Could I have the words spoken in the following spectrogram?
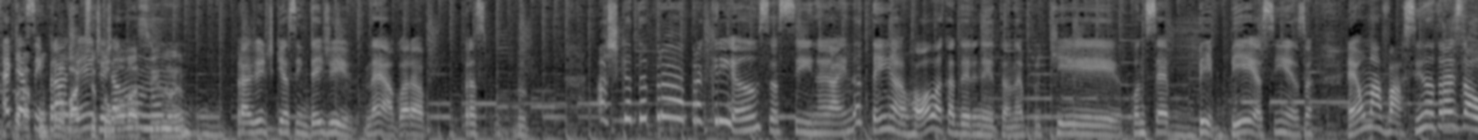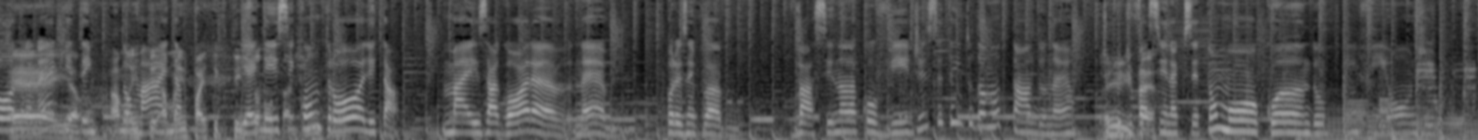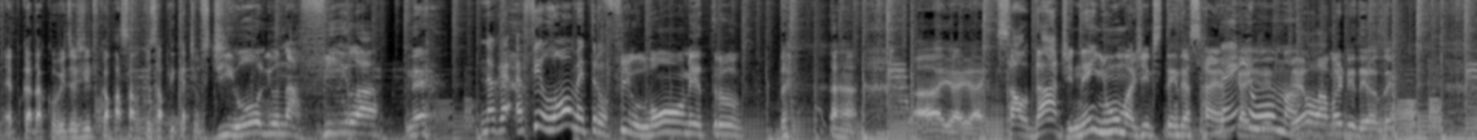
É que assim, pra comprovar que gente já não, vacina, não- né? Pra gente que assim, desde, né, agora. Pras, acho que até pra, pra criança, assim, né? Ainda tem, rola a caderneta, né? Porque quando você é bebê, assim, essa- é uma vacina atrás da outra, É, né? Que a- tem que a mãe tomar tem- a e mãe e pai tem que ter E aí tem esse anotadinho. controle e tal. Mas agora, né, por exemplo, a vacina da Covid, você tem tudo anotado, né? Tipo de Eita. vacina que você tomou, quando, enfim, onde. Época da Covid, a gente fica passava com os aplicativos de olho na fila, né? Não, é filômetro. Filômetro. Ai, ai, ai. Saudade nenhuma a gente tem dessa época aí, Nenhuma. gente. Pelo amor de Deus, hein?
